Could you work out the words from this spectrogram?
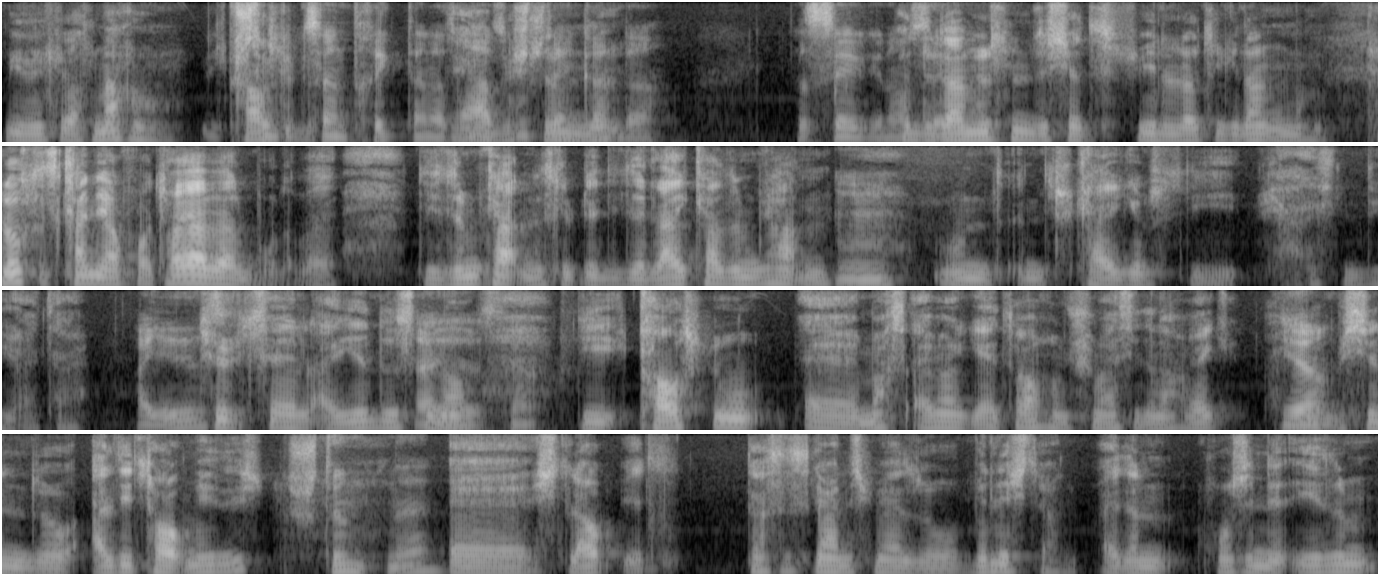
wie willst du das machen? Bestimmt Kaufst gibt es da einen Trick dann, dass Ja, man das umstellen bestimmt, kann ne? da. Das ist ja genau Also dasselbe. da müssen sich jetzt viele Leute Gedanken machen. Plus, es kann ja auch voll teuer werden, Bruder, weil die SIM-Karten, es gibt ja diese Leica-SIM-Karten Mhm. und in der Türkei gibt es die, wie heißen die, Alter? Ayes? Turkcell, Ayırdis, genau. Ayes, ja. Die kaufst du, äh, machst einmal Geld drauf und schmeißt die danach weg. Ja. Ein bisschen so Aldi-Talk-mäßig. Stimmt, ne? Äh, ich glaube, jetzt, das ist gar nicht mehr so billig dann. Weil dann holst du eine ESIM,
